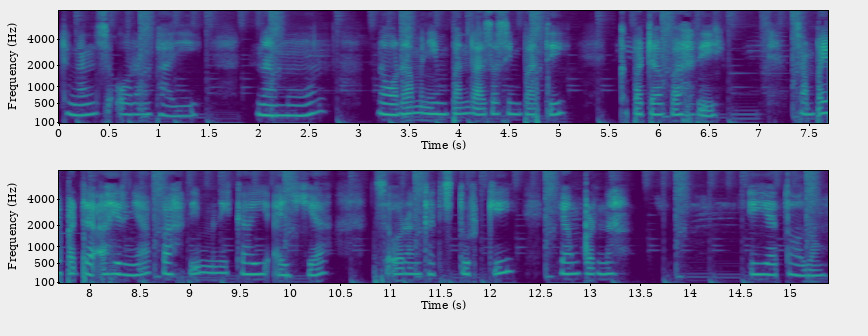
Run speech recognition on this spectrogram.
dengan seorang bayi. Namun, Nora menyimpan rasa simpati kepada Fahri. Sampai pada akhirnya Fahri menikahi Aisyah, seorang gadis Turki yang pernah ia tolong.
